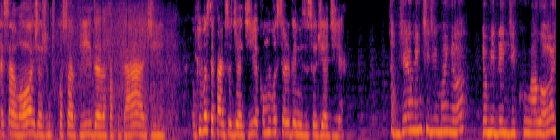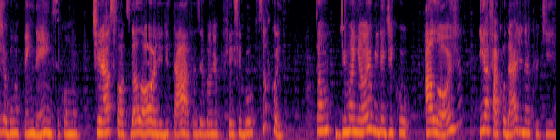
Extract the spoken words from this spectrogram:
essa loja junto com a sua vida da faculdade? O que você faz no seu dia a dia? Como você organiza o seu dia a dia? Então, geralmente de manhã eu me dedico à loja, alguma pendência, como tirar as fotos da loja, editar, fazer banner para o Facebook, essas coisas. Então, de manhã eu me dedico à loja e à faculdade, né? Porque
